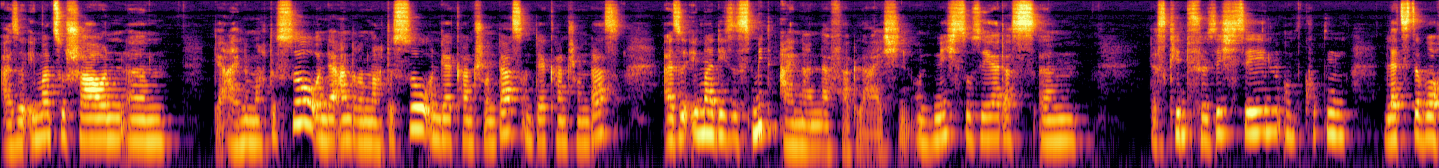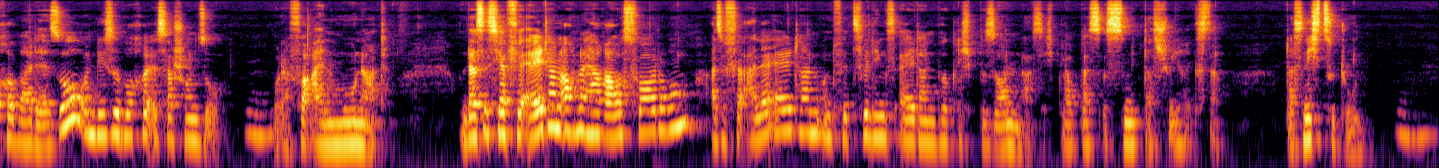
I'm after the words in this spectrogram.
Also immer zu schauen, ähm, der eine macht es so und der andere macht es so und der kann schon das und der kann schon das. Also immer dieses Miteinander vergleichen und nicht so sehr das, ähm, das Kind für sich sehen und gucken, letzte Woche war der so und diese Woche ist er schon so. Mhm. Oder vor einem Monat. Und das ist ja für Eltern auch eine Herausforderung, also für alle Eltern und für Zwillingseltern wirklich besonders. Ich glaube, das ist mit das Schwierigste, das nicht zu tun. Mhm.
